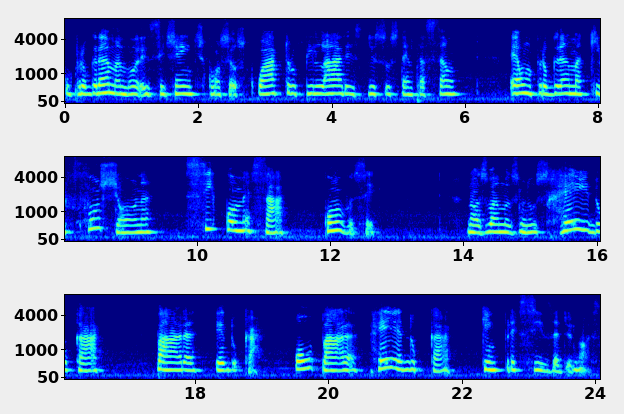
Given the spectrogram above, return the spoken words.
O programa Amor Exigente, com seus quatro pilares de sustentação, é um programa que funciona se começar com você. Nós vamos nos reeducar para educar ou para reeducar quem precisa de nós.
